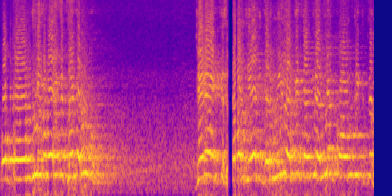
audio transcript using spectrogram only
ਉਹ ਕੌਮ ਦੀ ਅਗਵਾਈ ਕਿੱਥੇ ਕਰੂ? ਜਿਹੜੇ ਇੱਕ ਸਾਲ ਜੇਲ੍ਹ ਗਰਮੀ ਲੱਗ ਕੇ ਜਾਂਦੀ ਹੁੰਦੀ ਹੈ, ਕੌਮ ਦੀ ਕਿੱਥੇ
